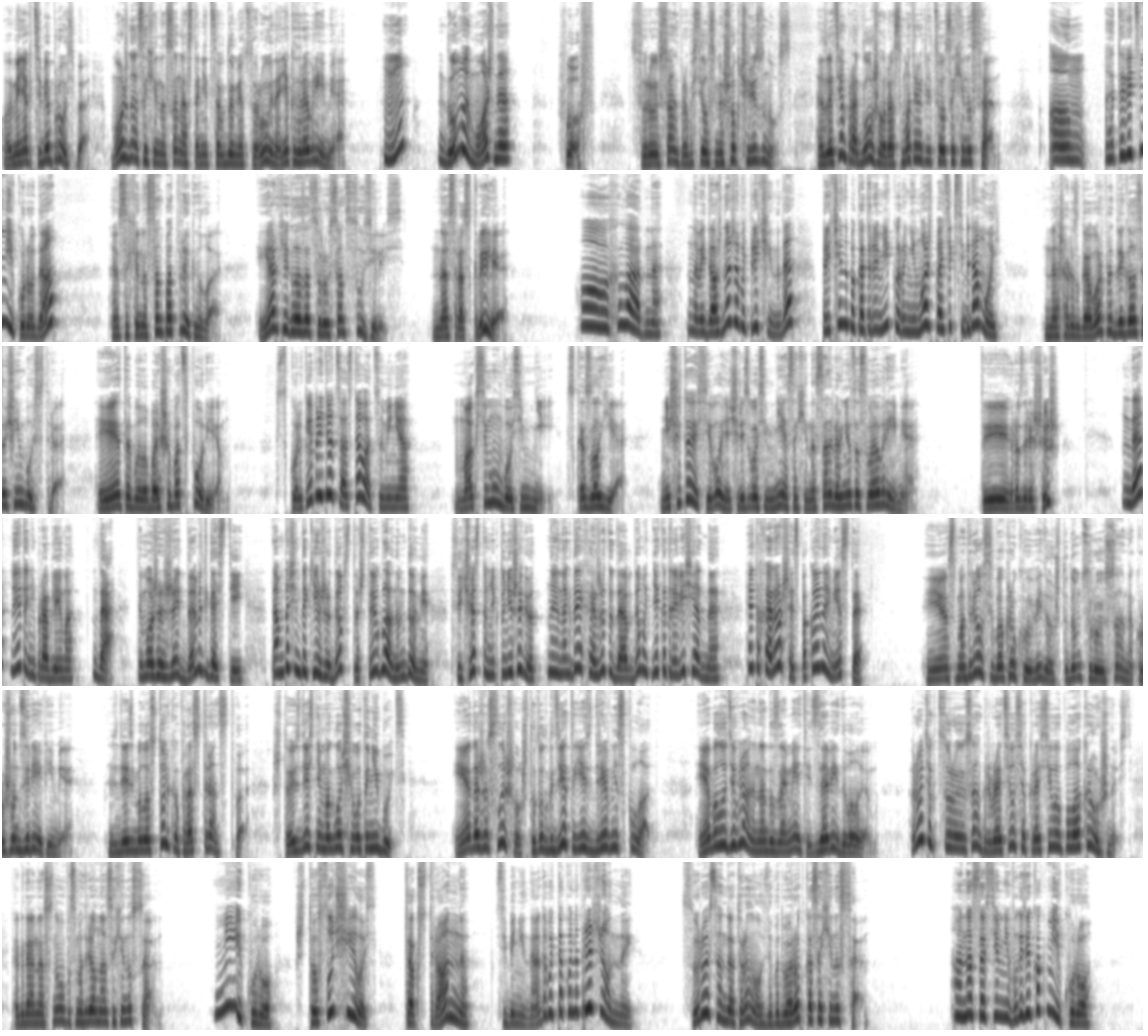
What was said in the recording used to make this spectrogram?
«У меня к тебе просьба. Можно Асахина-сан останется в доме Цуруи на некоторое время?» «М? Думаю, можно». Фуф. Цуруи-сан пропустил смешок через нос, а затем продолжил рассматривать лицо Асахина-сан. «Эм, это ведь Микуру, да?» Асахина-сан подпрыгнула. Яркие глаза Цуруи-сан сузились. «Нас раскрыли?» «Ох, ладно. Но ведь должна же быть причина, да? Причина, по которой Микуру не может пойти к себе домой». Наш разговор продвигался очень быстро, и это было большим подспорьем. «Сколько и придется оставаться у меня?» «Максимум восемь дней», — сказал я. Не считая сегодня, через восемь дней Асахина-сан вернется в свое время. «Ты разрешишь?» «Да, это не проблема. Да, ты можешь жить в доме для гостей. Там точно такие же удобства, что и в главном доме. Сейчас там никто не живет, но иногда я хожу туда обдумать некоторые вещи одна. Это хорошее, спокойное место». Я осмотрелся вокруг и увидел, что дом Цуруюсан окружен деревьями. Здесь было столько пространства, что здесь не могло чего-то не быть. Я даже слышал, что тут где-то есть древний склад. Я был удивлен и, надо заметить, завидовал им. Ротик Цуруюсан превратился в красивую полуокружность, когда она снова посмотрела на Асахину-сан. «Микуру, что случилось? Так странно. Тебе не надо быть такой напряженной!» Цуруюсан дотронулась до подбородка Асахины-сан. Она совсем не выглядит как Микуру.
